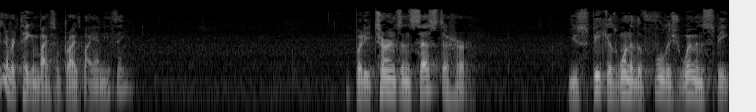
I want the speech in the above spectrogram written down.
He's never taken by surprise by anything. But he turns and says to her, You speak as one of the foolish women speak.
